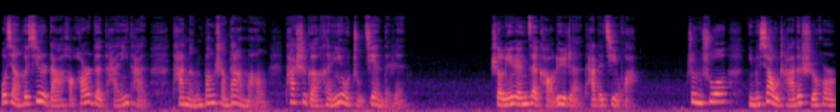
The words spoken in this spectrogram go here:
我想和希尔达好好的谈一谈，他能帮上大忙。他是个很有主见的人。守林人在考虑着他的计划。这么说，你们下午茶的时候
